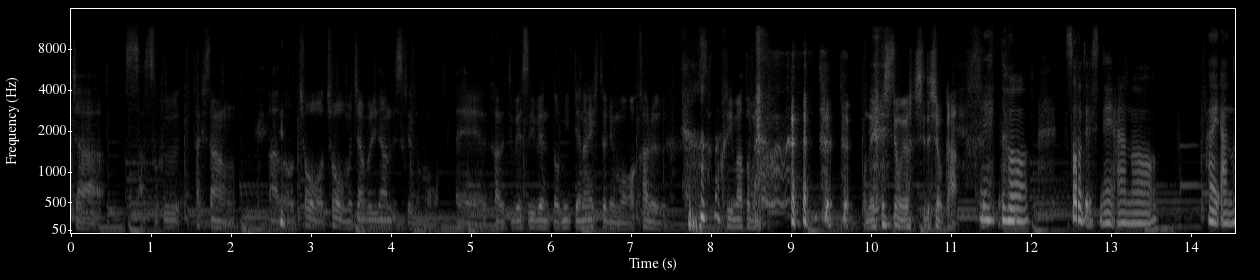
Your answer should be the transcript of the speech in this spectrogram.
じゃあ早速滝さんあの 超超無茶ぶりなんですけれども、えーカルティベースイベントを見てない人にも分かる ざっくりまとめを お願いしてもよろしいでしょうか？えっと、そうですね。あの、はい、あの、詳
